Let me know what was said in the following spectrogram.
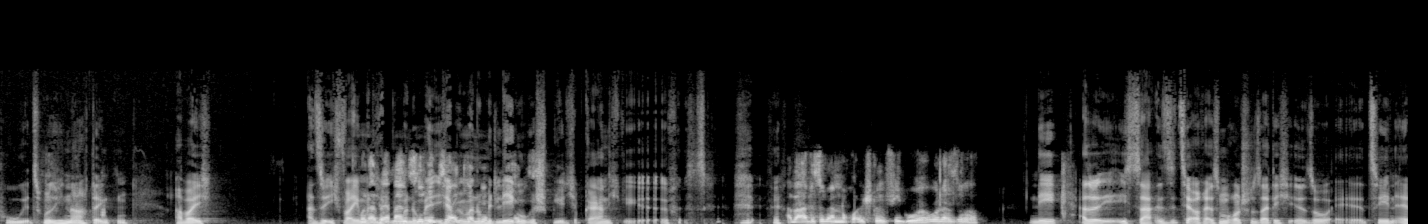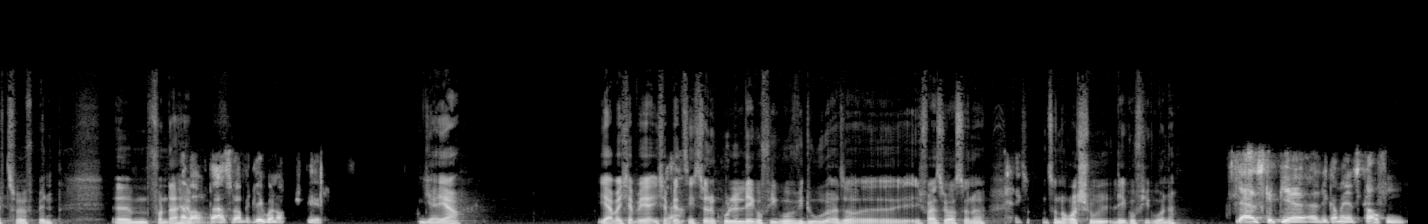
puh, jetzt muss ich nachdenken. Aber ich, also ich war jemand, ich habe immer, nur, ich hab immer nur mit Lego gespielt. Ich habe gar nicht. Aber hattest du dann eine Rollstuhlfigur oder so? Nee, also ich sitze ja auch erst im Rollstuhl, seit ich äh, so 10, 11, 12 bin. Ähm, von daher. Aber auch da hast du mit Lego noch gespielt. Ja, ja. Ja, aber ich habe ich hab ja. jetzt nicht so eine coole Lego-Figur wie du. Also äh, ich weiß, du hast so eine, so eine Rollstuhl-Lego-Figur, ne? Ja, es gibt ja, äh, die kann man jetzt kaufen.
